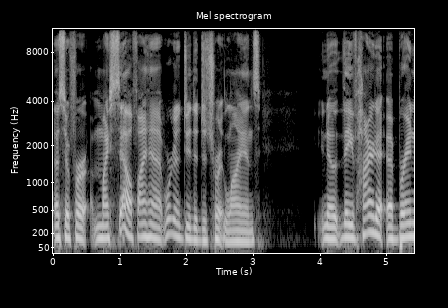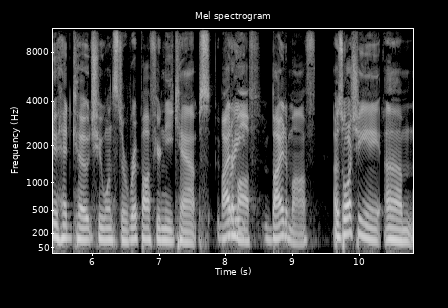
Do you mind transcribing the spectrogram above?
Uh, so for myself, I have we're going to do the Detroit Lions. You know, they've hired a, a brand new head coach who wants to rip off your kneecaps, bite Great- off. bite them off. I was watching a um,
